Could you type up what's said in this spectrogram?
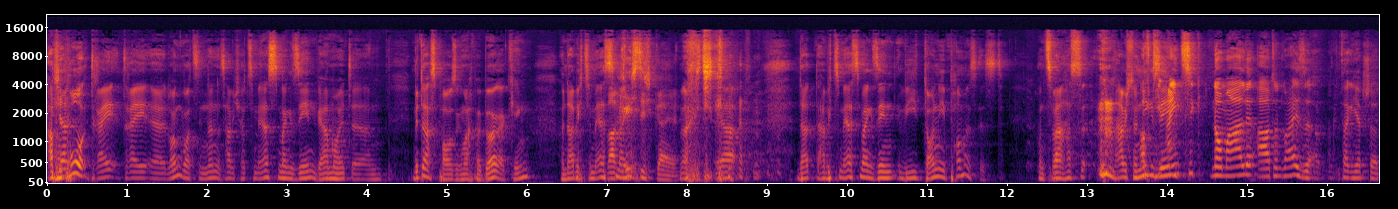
Apropos, drei, drei äh, Longboards hintereinander, das habe ich heute zum ersten Mal gesehen. Wir haben heute ähm, Mittagspause gemacht bei Burger King. Und da habe ich zum ersten War Mal. richtig geil. War richtig Ja. Da, da habe ich zum ersten Mal gesehen, wie Donny Pommes ist. Und zwar habe ich noch nie Auf die gesehen. einzig normale Art und Weise, sage ich jetzt schon.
